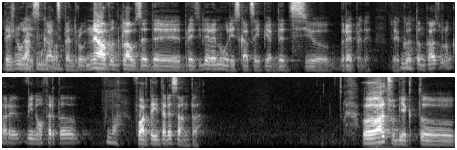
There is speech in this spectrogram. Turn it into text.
Deci nu De acum riscați, pentru, neavând clauze de breziliere, nu riscați să-i pierdeți uh, repede, decât în cazul în care vine o ofertă Da. foarte interesantă. Uh, Alt subiect, uh,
